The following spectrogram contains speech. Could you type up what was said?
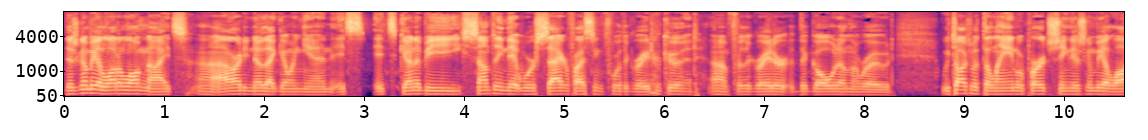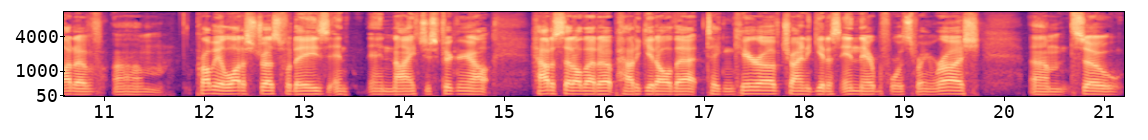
there's going to be a lot of long nights. Uh, I already know that going in. It's it's going to be something that we're sacrificing for the greater good, um, for the greater the goal down the road. We talked about the land we're purchasing. There's going to be a lot of um, probably a lot of stressful days and and nights just figuring out how to set all that up, how to get all that taken care of, trying to get us in there before the spring rush. Um, so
